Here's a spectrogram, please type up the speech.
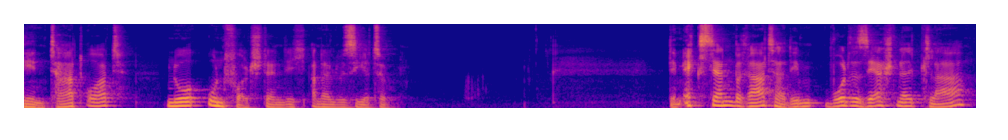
den Tatort nur unvollständig analysierte. Dem externen Berater, dem wurde sehr schnell klar,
